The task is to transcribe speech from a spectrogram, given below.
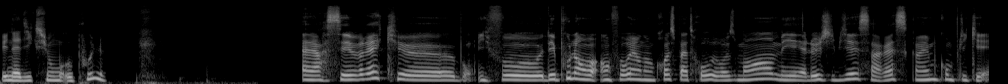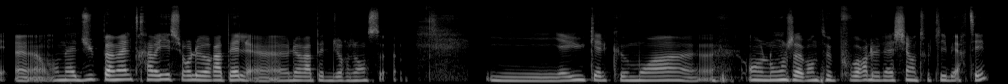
une addiction aux poules? Alors c'est vrai que bon, il faut des poules en, forêt, on n'en croise pas trop heureusement, mais le gibier ça reste quand même compliqué. on a dû pas mal travailler sur le rappel, le rappel d'urgence. Il y a eu quelques mois euh, en longe avant de pouvoir le lâcher en toute liberté.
